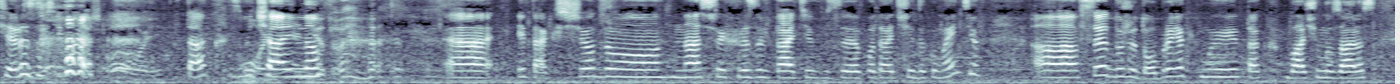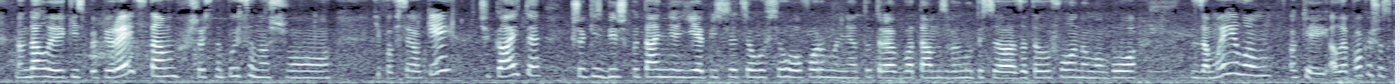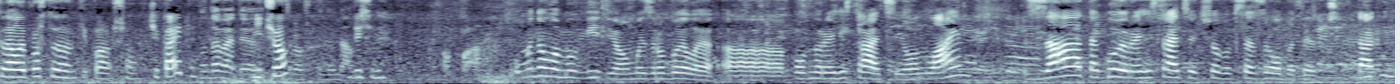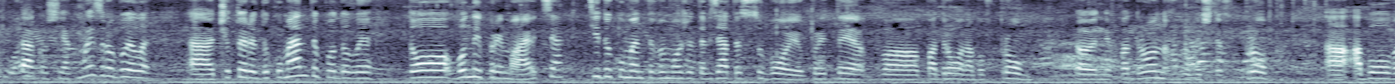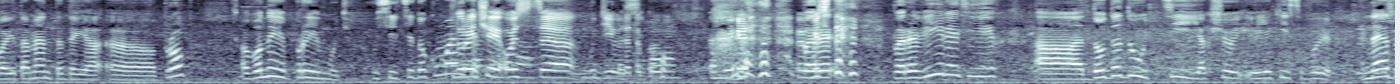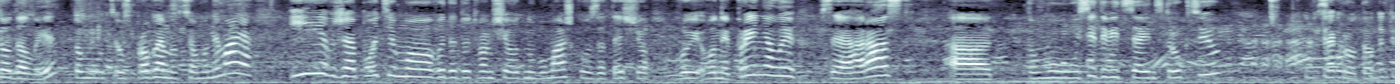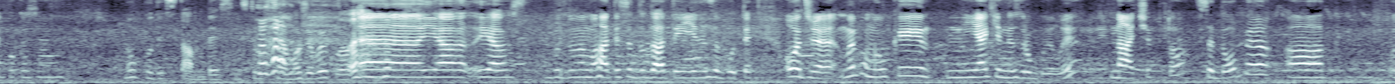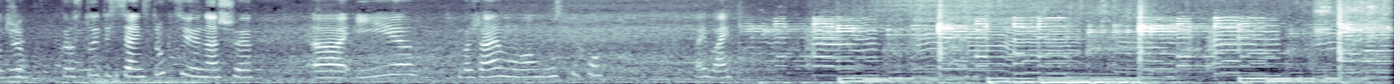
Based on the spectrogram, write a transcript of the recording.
ще раз. Ой. Так, звичайно. Е, і так, щодо наших результатів з подачі документів, е, все дуже добре, як ми так бачимо зараз. Нам дали якийсь папірець, там щось написано, що типу, все окей, чекайте. Якщо якісь більш питання є після цього всього оформлення, то треба там звернутися за телефоном або за мейлом. Окей, але поки що сказали просто, типу, що чекайте. Ну давайте я Нічого? трошки додам. Іди сюди. Опа. У минулому відео ми зробили е, повну реєстрацію онлайн. За такою реєстрацією, якщо ви все зробите, так також як ми зробили, е, чотири документи подали. То вони приймаються. Ті документи ви можете взяти з собою, прийти в падрон або в пром, е, не в падрон, вибачте, в проб а, або в айтаменте, де є е, проб. Вони приймуть усі ці документи. До речі, ось це будівля Спасибо. такого. Пере, перевірять їх, додадуть ті, якщо якісь ви не додали, тому проблеми в цьому немає. І вже потім видадуть вам ще одну бумажку за те, що ви вони прийняли, все гаразд. Тому усі дивіться інструкцію. Це круто. Куди ти показала? Ну кудись там десь інструкція може випливе. Е, я, я буду намагатися додати її, не забути. Отже, ми помилки ніякі не зробили, начебто, все добре. А, отже, користуйтеся інструкцією нашою е, і бажаємо вам успіху. Бай-бай!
